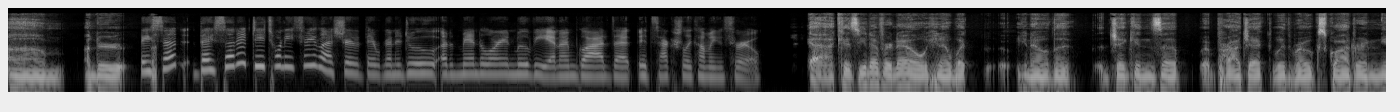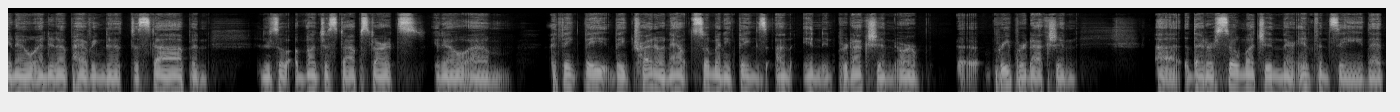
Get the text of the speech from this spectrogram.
Um, under They said they said at D twenty three last year that they were gonna do a Mandalorian movie, and I'm glad that it's actually coming through. yeah, because you never know, you know what, you know the Jenkins uh, project with Rogue Squadron, you know, ended up having to to stop, and, and there's a, a bunch of stop starts. You know, um, I think they they try to announce so many things on, in in production or uh, pre-production uh, that are so much in their infancy that,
